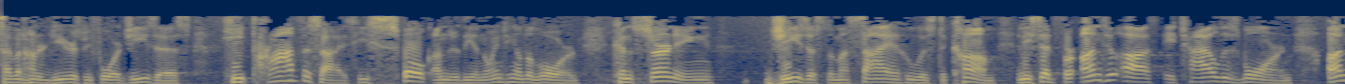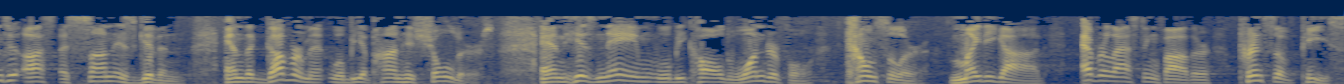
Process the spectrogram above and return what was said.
700 years before Jesus. He prophesied, he spoke under the anointing of the Lord concerning Jesus, the Messiah who was to come. And he said, For unto us a child is born, unto us a son is given, and the government will be upon his shoulders. And his name will be called Wonderful, Counselor, Mighty God, Everlasting Father, Prince of Peace.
